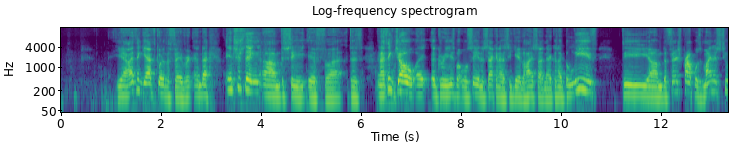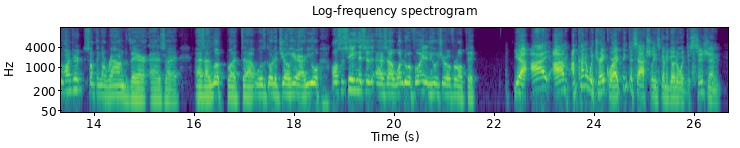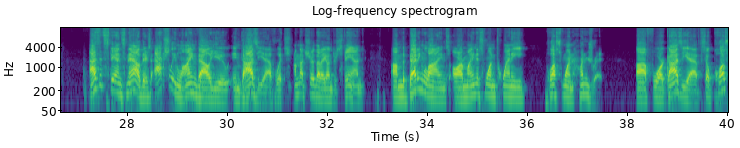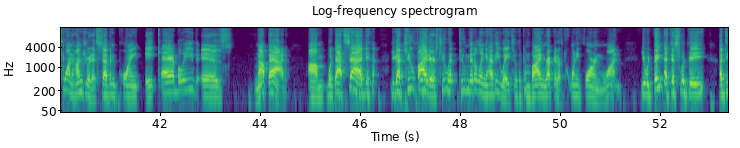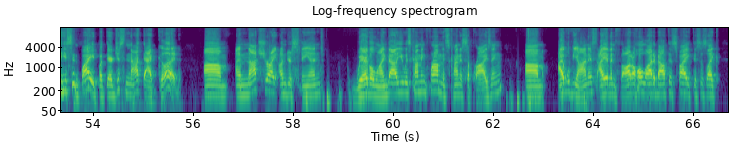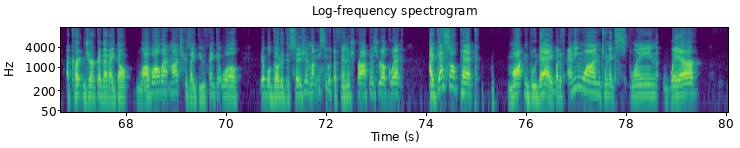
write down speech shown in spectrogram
Yeah, I think you have to go to the favorite, and uh, interesting um, to see if uh, does. And I think Joe uh, agrees, but we'll see in a second as he gave the high side there because I believe the um, the finish prop was minus two hundred, something around there as I as I look. But uh, we'll go to Joe here. Are you also seeing this as, as uh, one to avoid? And who's your overall pick? Yeah, I I'm I'm kind of with Drake where I think this actually is going to go to a decision as it stands now, there's actually line value in Gaziev, which I'm not sure that I understand. Um, the betting lines are minus 120 plus 100 uh, for Gaziev. So plus 100 at 7.8K, I believe, is not bad. Um, with that said, you got two fighters, two two middling heavyweights with a combined record of 24 and 1. You would think that this would be a decent fight, but they're just not that good. Um, I'm not sure I understand where the line value is coming from. It's kind of surprising. Um, I will be honest, I haven't thought a whole lot about this fight. This is like a curtain jerker that I don't love all that much because I do think it will it will go to decision. Let me see what the finish prop is real quick. I guess I'll pick Martin Buday, but if anyone can explain where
